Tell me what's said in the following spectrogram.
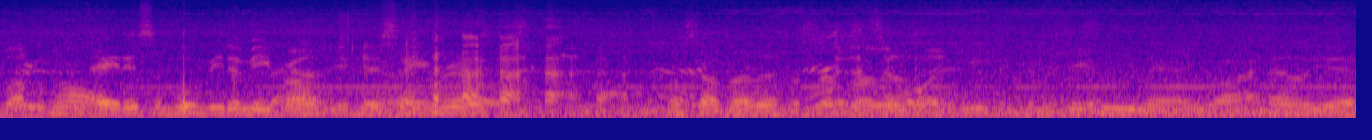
welcome home. Hey, this a movie to me, bro. This ain't real. What's up, brother? What's up, brother? Good to see you, man. You alright? Hell yeah.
